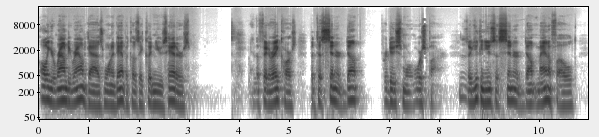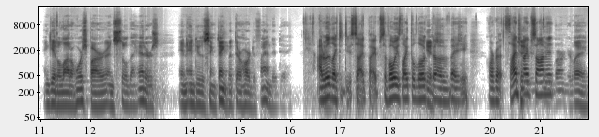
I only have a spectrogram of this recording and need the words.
all your roundy round guys wanted that because they couldn't use headers and the figure eight cars, but the center dump produced more horsepower. Hmm. So you can use a center dump manifold and get a lot of horsepower and still the headers and, and do the same thing, but they're hard to find today. I'd really like to do side pipes. I've always liked the look Yes. of a Corvette side To- pipes on to it. Burn your leg.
